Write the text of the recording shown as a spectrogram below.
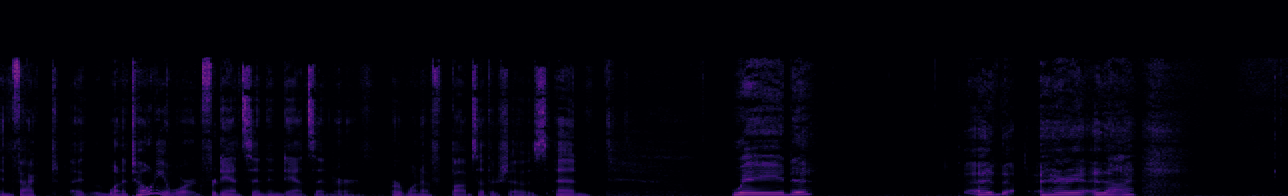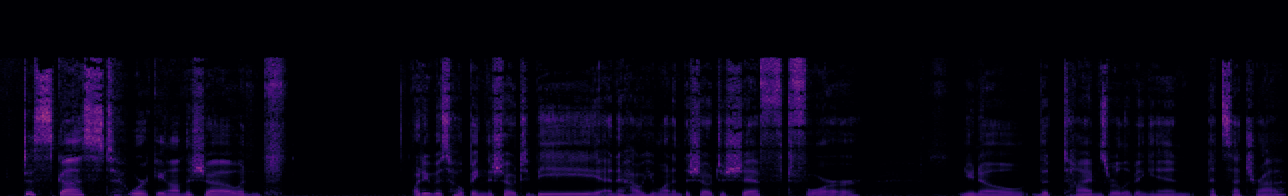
in fact, uh, won a Tony Award for Dancin' and Dancin' or or one of Bob's other shows. And Wayne and Harriet and I discussed working on the show and what he was hoping the show to be and how he wanted the show to shift for you know, the times we're living in, etc.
